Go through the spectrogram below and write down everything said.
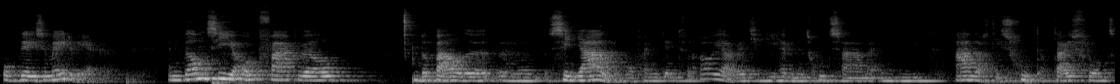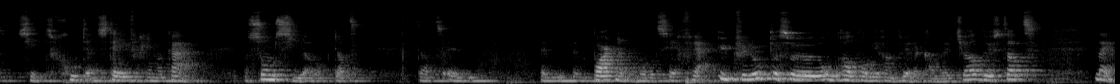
op deze medewerker. En dan zie je ook vaak wel bepaalde eh, signalen waarvan je denkt van, oh ja, weet je, die hebben het goed samen en die aandacht is goed. Dat thuisfront zit goed en stevig in elkaar. Maar soms zie je ook dat, dat een, een, een partner bijvoorbeeld zegt van, ja, ik vind ook dat ze onderhand wel weer aan het werk kan, weet je wel. Dus dat, nou ja,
